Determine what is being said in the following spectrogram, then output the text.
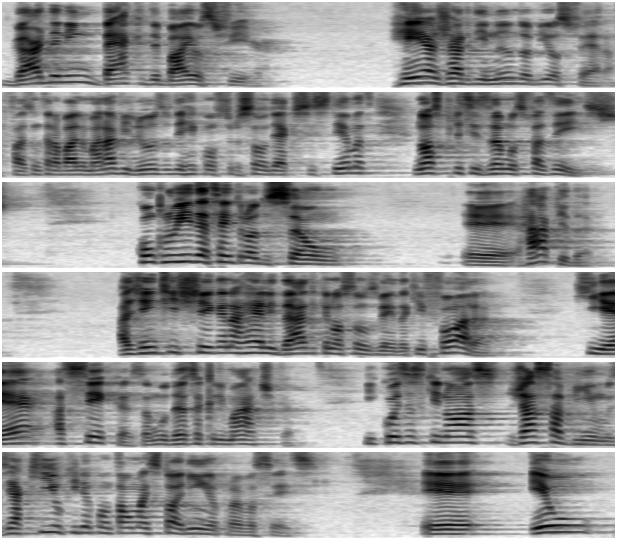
Gardening Back the Biosphere reajardinando a biosfera. Faz um trabalho maravilhoso de reconstrução de ecossistemas. Nós precisamos fazer isso. Concluída essa introdução é, rápida, a gente chega na realidade que nós estamos vendo aqui fora, que é as secas, a mudança climática e coisas que nós já sabíamos. E aqui eu queria contar uma historinha para vocês. É, eu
